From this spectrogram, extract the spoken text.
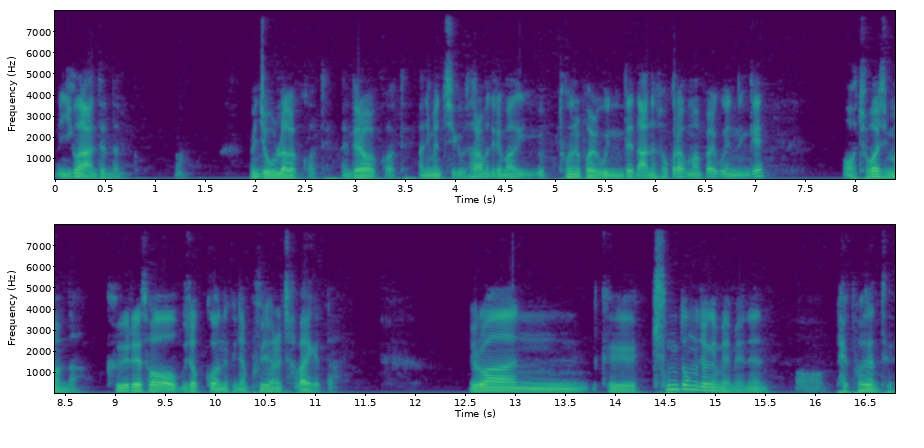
이건 안 된다는 거. 어. 왠지 올라갈 것 같아. 아니, 내려갈 것 같아. 아니면 지금 사람들이 막 이거 돈을 벌고 있는데 나는 손가락만 빨고 있는 게 어, 조바심만 나. 그래서 무조건 그냥 포지션을 잡아야겠다. 이러한 그 충동적인 매매는 어, 100%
